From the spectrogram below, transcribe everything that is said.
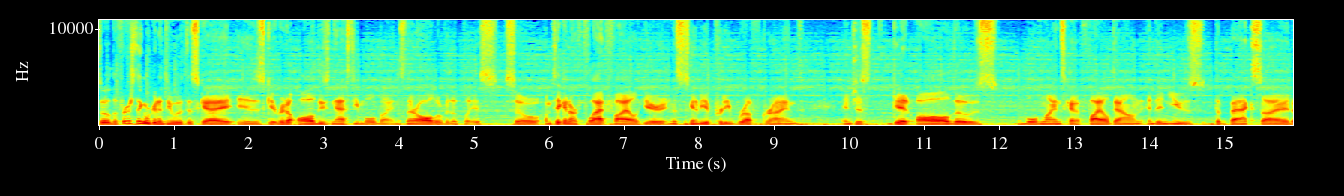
So the first thing we're going to do with this guy is get rid of all these nasty mold lines. They're all over the place. So I'm taking our flat file here, and this is going to be a pretty rough grind, and just get all those mold lines kind of file down and then use the back side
